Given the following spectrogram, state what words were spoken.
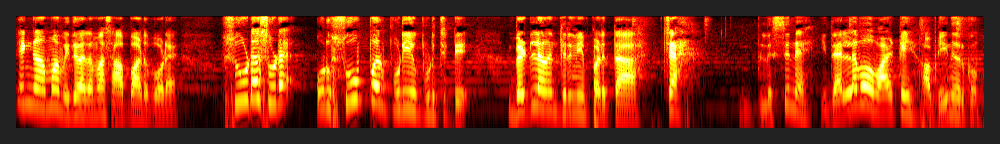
எங்கள் அம்மா விதவிதமாக சாப்பாடு போட சுட சுட ஒரு சூப்பர் புடியை பிடிச்சிட்டு பெட்டில் வந்து திரும்பி படுத்தா ச்சே பிளஸ்ஸுனே இதெல்லவோ வாழ்க்கை அப்படின்னு இருக்கும்.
